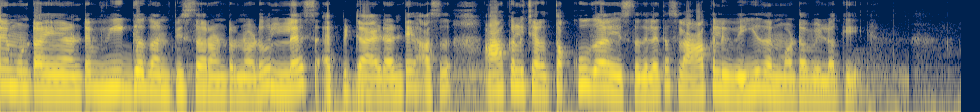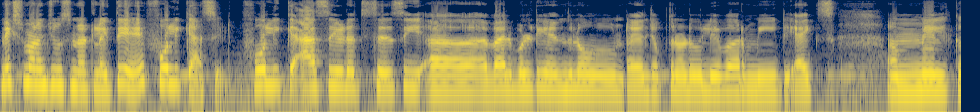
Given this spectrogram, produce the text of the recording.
ఏముంటాయి అంటే వీక్ వీక్గా కనిపిస్తారు అంటున్నాడు లెస్ ఎపిటైడ్ అంటే అసలు ఆకలి చాలా తక్కువగా వేస్తుంది. లేకపోతే అసలు ఆకలి వేయదు అనమాట వీళ్ళకి. నెక్స్ట్ మనం చూసినట్లయితే ఫోలిక్ యాసిడ్ ఫోలిక్ యాసిడ్ వచ్చేసి అవైలబిలిటీ ఎందులో ఉంటాయని చెప్తున్నాడు. Liver meat eggs milk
